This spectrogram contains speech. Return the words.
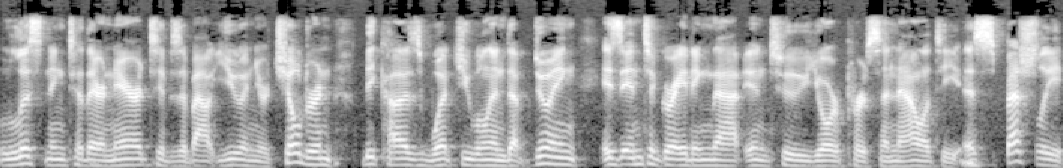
listening to their narratives about you and your children because what you will end up doing is integrating that into your personality, especially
